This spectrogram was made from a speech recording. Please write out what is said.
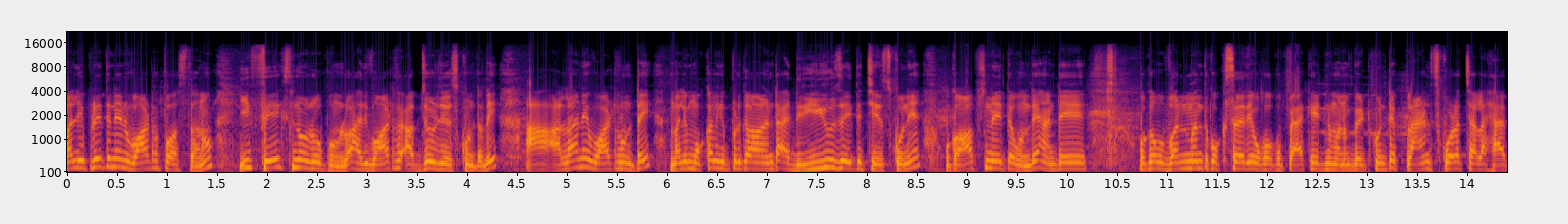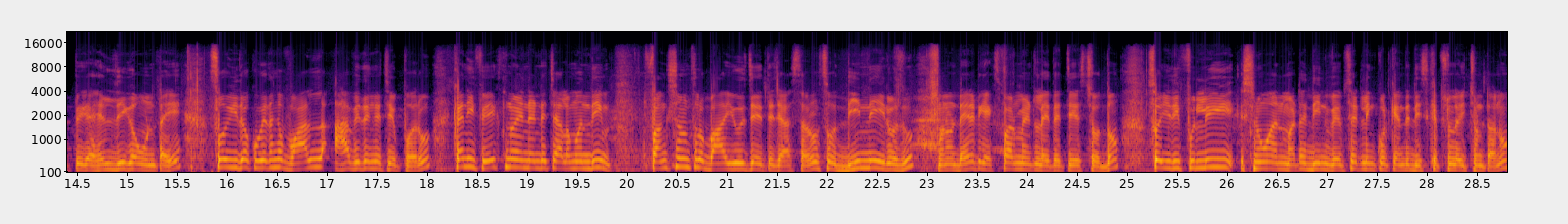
మళ్ళీ ఎప్పుడైతే నేను వాటర్ పోస్తానో ఈ ఫేక్స్నో రూపంలో అది వాటర్ అబ్జర్వ్ చేసుకుంటుంది. ఆ అలానే వాటర్ ఉంటాయి. మళ్ళీ మొక్కలకి ఎప్పుడు కావాలంటే అది రీయూజ్ అయితే చేసుకునే ఒక ఆప్షన్ అయితే ఉంది. అంటే ఒక వన్ మంత్కి ఒక ఒక్కొక్కసారి ఒక్కొక్క ప్యాకెట్ని మనం పెట్టుకుంటే ప్లాంట్స్ కూడా చాలా హ్యాపీగా హెల్తీగా ఉంటాయి. సో ఇది ఒక విధంగా వాళ్ళు ఆ విధంగా చెప్పారు. కానీ ఈ ఫేక్ స్నో ఏంటంటే చాలామంది ఫంక్షన్స్లో బాగా యూజ్ అయితే చేస్తారు. సో దీన్నే ఈరోజు మనం డైరెక్ట్గా ఎక్స్పెరిమెంట్లు అయితే చేసి చూద్దాం. సో ఇది ఫుల్లీ స్నో అనమాట దీని వెబ్సైట్ లింక్ కూడా కింద డిస్క్రిప్షన్లో ఇచ్చి ఉంటాను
